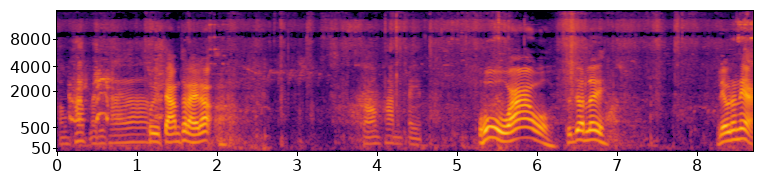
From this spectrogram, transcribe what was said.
ขอบคุณครับสวัสดีครับคุยตามเท่าไหร่แล้วสองพันแปดโอ้โหว้าวสุดยอดเลย เร็วนะเนี่ย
